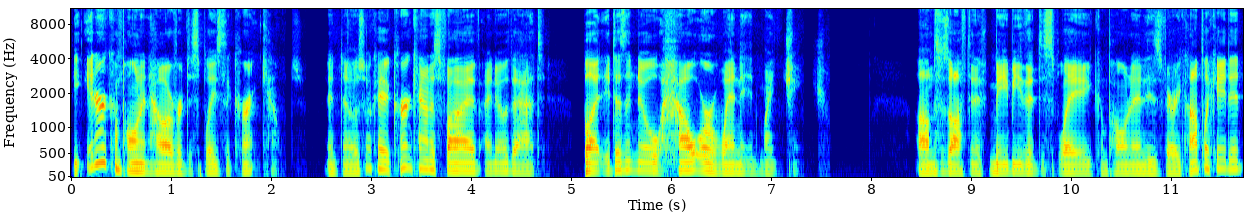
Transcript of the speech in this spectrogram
The inner component, however, displays the current count. It knows, okay, current count is five. I know that, but it doesn't know how or when it might change. Um, this is often if maybe the display component is very complicated.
